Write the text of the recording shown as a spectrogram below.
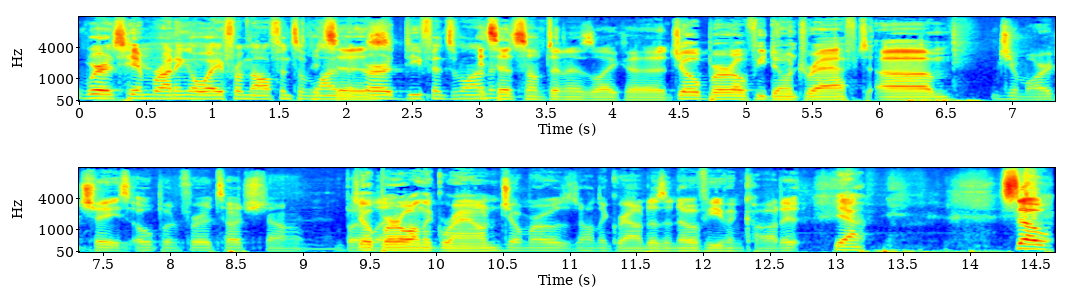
Where it's him running away from the offensive It lineman or defensive lineman. It said something as like a Joe Burrow, if you don't draft, um, Ja'Marr Chase open for a touchdown. But Joe like, Burrow on the ground. Joe Burrow's on the ground, doesn't know if he even caught it. yeah. So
